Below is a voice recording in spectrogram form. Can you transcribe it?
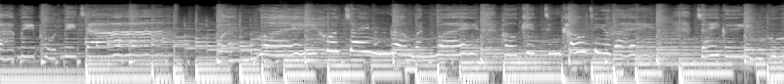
แบบไม่พูดไม่จาหวันไหวหัวใจมันเริ่มหวันไหวพอคิดถึงเขาที่ไร ใจก็ยิ่งหัว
